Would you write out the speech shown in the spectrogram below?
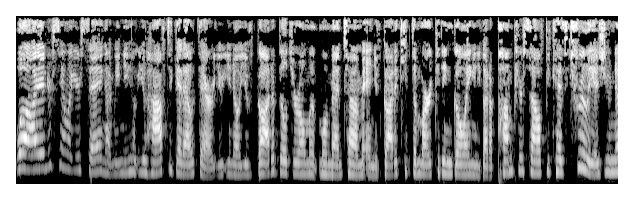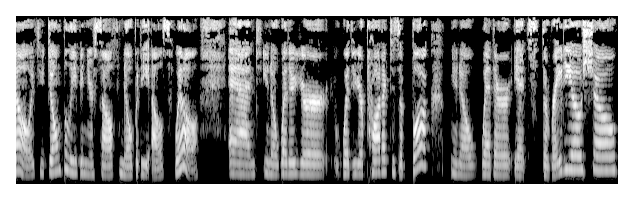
Well, I understand what you're saying. I mean, you you have to get out there. You you know, you've got to build your own momentum, and you've got to keep the marketing going, and you got to pump yourself because truly, as you know, if you don't believe in yourself, nobody else will. And you know, whether your whether your product is a book, you know, whether it's the radio show,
